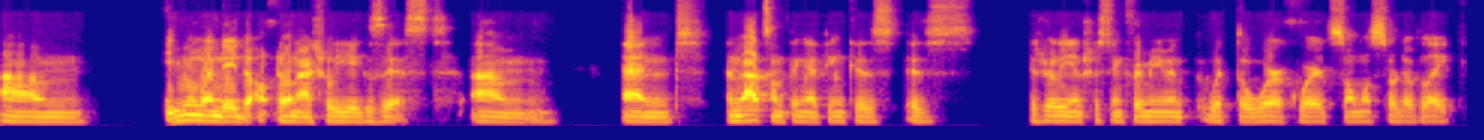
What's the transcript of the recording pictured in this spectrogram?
um, even when they don't don't actually exist. Um, and and that's something I think is is is really interesting for me with, with the work, where it's almost sort of like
